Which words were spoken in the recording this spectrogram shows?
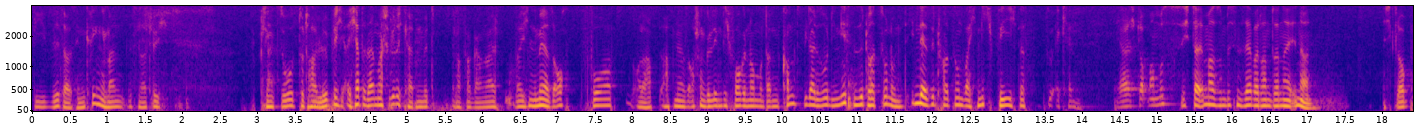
wie willst du das hinkriegen? Ich meine, ist natürlich, klingt so total löblich. Ich hatte da immer Schwierigkeiten mit in der Vergangenheit, weil ich nehme mir das auch vor, oder habe hab mir das auch schon gelegentlich vorgenommen und dann kommt wieder so die nächste Situation und in der Situation war ich nicht fähig, das zu erkennen. Ja, ich glaube, man muss sich da immer so ein bisschen selber dran, dran erinnern. Ich glaube,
